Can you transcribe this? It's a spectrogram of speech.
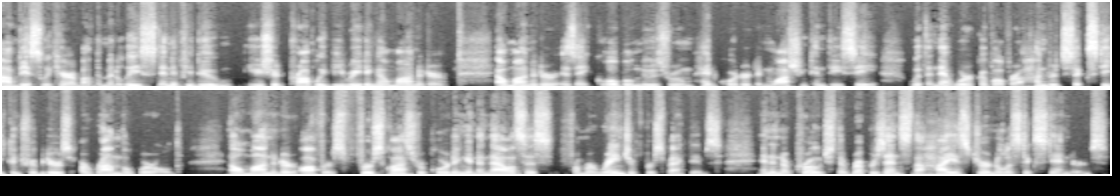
obviously care about the Middle East. And if you do, you should probably be reading Al Monitor. Al Monitor is a global newsroom headquartered in Washington, D.C., with a network of over 160 contributors around the world. Al Monitor offers first class reporting and analysis from a range of perspectives and an approach that represents the highest journalistic standards,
